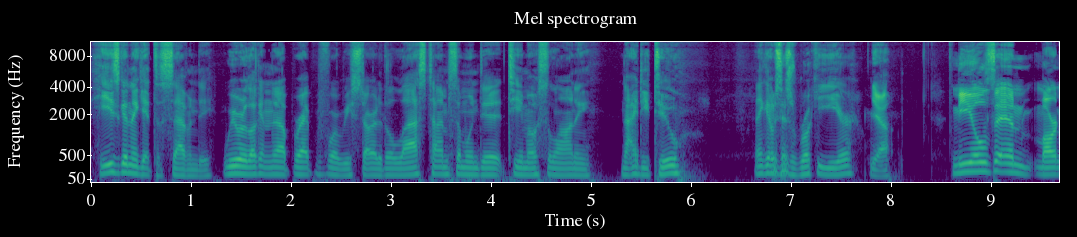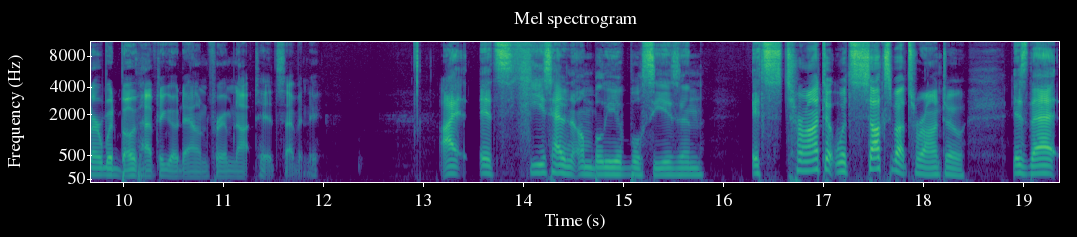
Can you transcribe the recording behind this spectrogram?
He's gonna get to 70. We were looking it up right before we started. The last time someone did it, Teemu Selanne, 92. I think it was his rookie year. Yeah. Niels and Marner would both have to go down for him not to hit 70. I it's he's had an unbelievable season. It's Toronto. What sucks about Toronto is that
